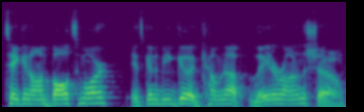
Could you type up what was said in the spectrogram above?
taking on Baltimore. It's going to be good coming up later on in the show.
